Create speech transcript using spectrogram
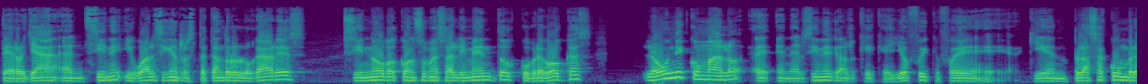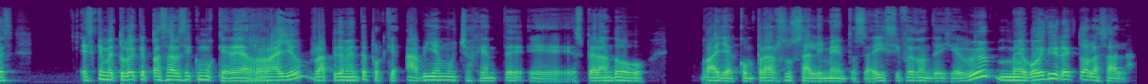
pero ya en cine igual siguen respetando los lugares, si no consumes alimento, cubrebocas. Lo único malo eh, en el cine al que, yo fui, que fue eh, aquí en Plaza Cumbres, es que me tuve que pasar así como que de rayo rápidamente porque había mucha gente eh, esperando, vaya, comprar sus alimentos. Ahí sí fue donde dije, me voy directo a la sala.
